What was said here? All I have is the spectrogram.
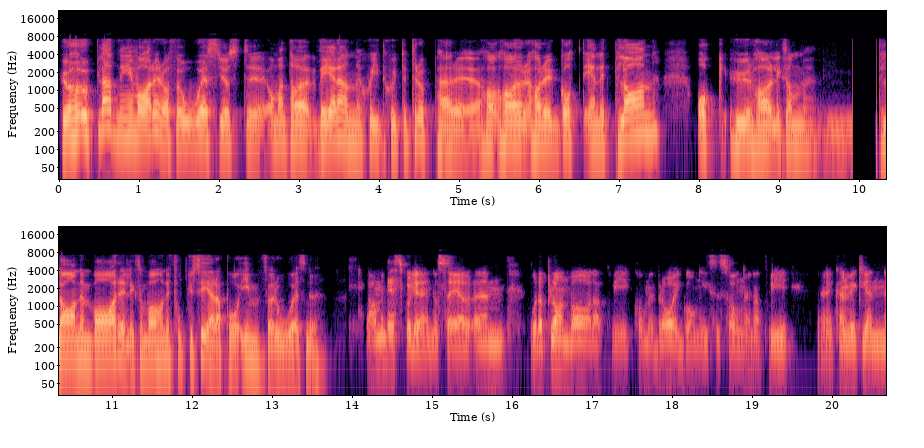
Hur har uppladdningen varit då för OS just eh, om man tar veran skidskyttetrupp här? Har, har, har det gått enligt plan? Och hur har liksom planen varit? Liksom, vad har ni fokuserat på inför OS nu? Ja, men det skulle jag ändå säga. Um, våra plan var att vi kommer bra igång i säsongen, att vi uh, kan verkligen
